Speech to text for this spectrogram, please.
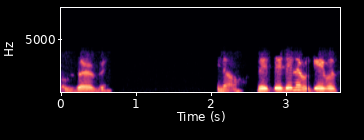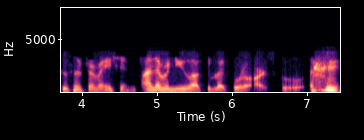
observing. You know, they they they never gave us this information. I never knew I could like go to art school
